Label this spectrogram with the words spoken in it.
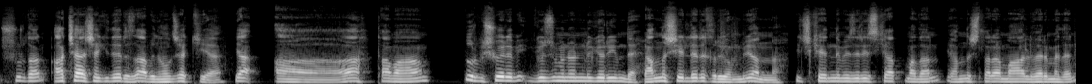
Şuradan aça aça gideriz abi ne olacak ki ya? Ya aa tamam. Dur bir şöyle bir gözümün önünü göreyim de. Yanlış yerleri kırıyorum biliyor musun? Hiç kendimizi riske atmadan, yanlışlara mal vermeden.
